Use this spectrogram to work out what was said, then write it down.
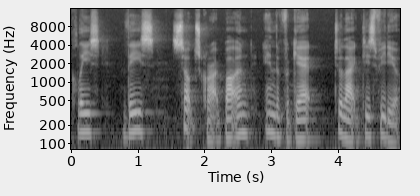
Please this subscribe button and don't forget to like this video.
